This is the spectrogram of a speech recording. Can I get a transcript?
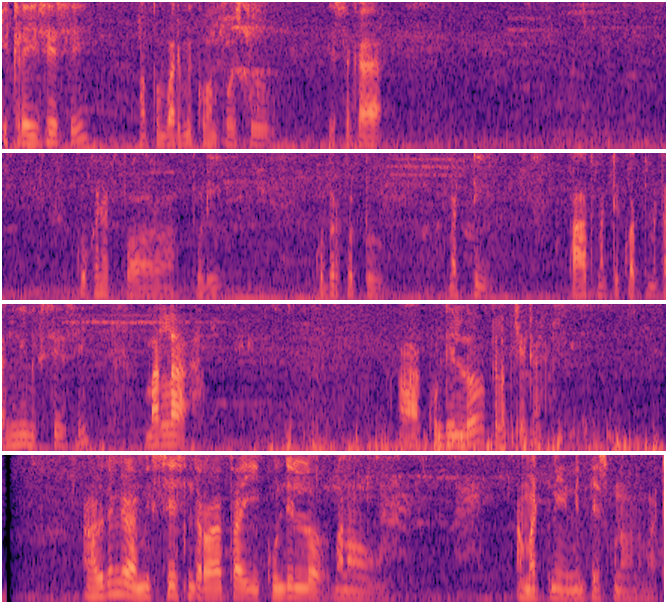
ఇక్కడ వేసేసి మొత్తం వర్మి కాంపోస్టు ఇసుక కోకోనట్ పొడి కొబ్బరి పొట్టు మట్టి పాత మట్టి కొత్త మట్టి అన్నీ మిక్స్ చేసి మరలా ఆ కుండీల్లో ఫిలప్ చేయటమే. ఆ విధంగా మిక్స్ చేసిన తర్వాత ఈ కుండీల్లో మనం ఆ మట్టిని నింపేసుకున్నాం అన్నమాట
